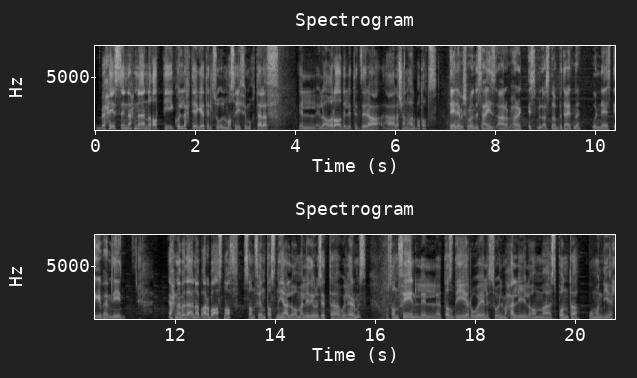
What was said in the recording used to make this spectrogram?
بحيث ان إحنا نغطي كل احتياجات السوق المصري في مختلف ال- الأغراض اللي بتتزرع علشانها البطاطس. تاني يا باشمهندس عايز أعرف حضرتك اسم الأصناف بتاعتنا والناس تجيبها منين؟ إحنا بدأنا بأربع أصناف. صنفين تصنيع اللي هم الليدي روزيتا والهرمس وصنفين للتصدير وللسوق المحلي اللي هم سبونتا ومونديال.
